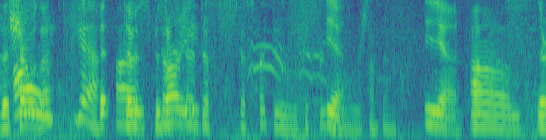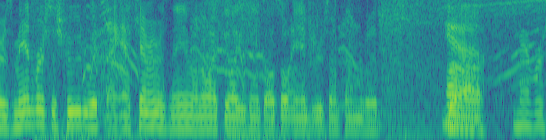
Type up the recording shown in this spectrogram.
the show Oh, that yeah. uh, there was Bizarre the, the, Eats. the, Defridu Yeah. or something. yeah. Um, there was Man versus Food with I, I can't remember his name. I know I feel like his name's also Andrew or something, but Yeah. Man vs.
